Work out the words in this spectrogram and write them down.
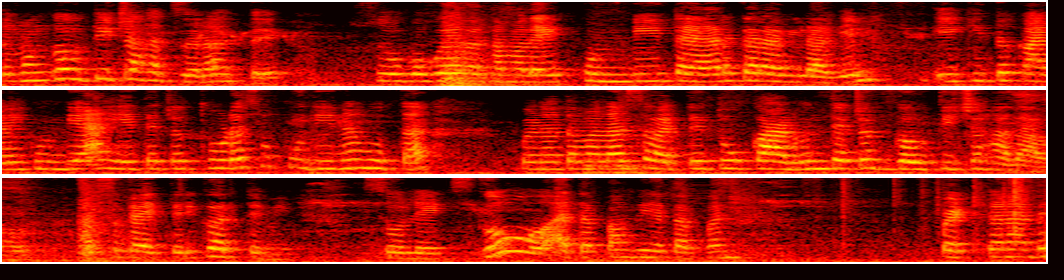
तर मग गवती चहाचं राहतंय. सो बघूयात आता मला एक कुंडी तयार करावी लागेल. एक इथं काळी कुंडी आहे त्याच्यात थोडासा पुदिना होता. पण आता मला असं वाटतं तो काढून त्याच्यात गवती चहा लावं असं काहीतरी करते मी. सो लेट्स गो आता पाहूयात आपण. पटकन आता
